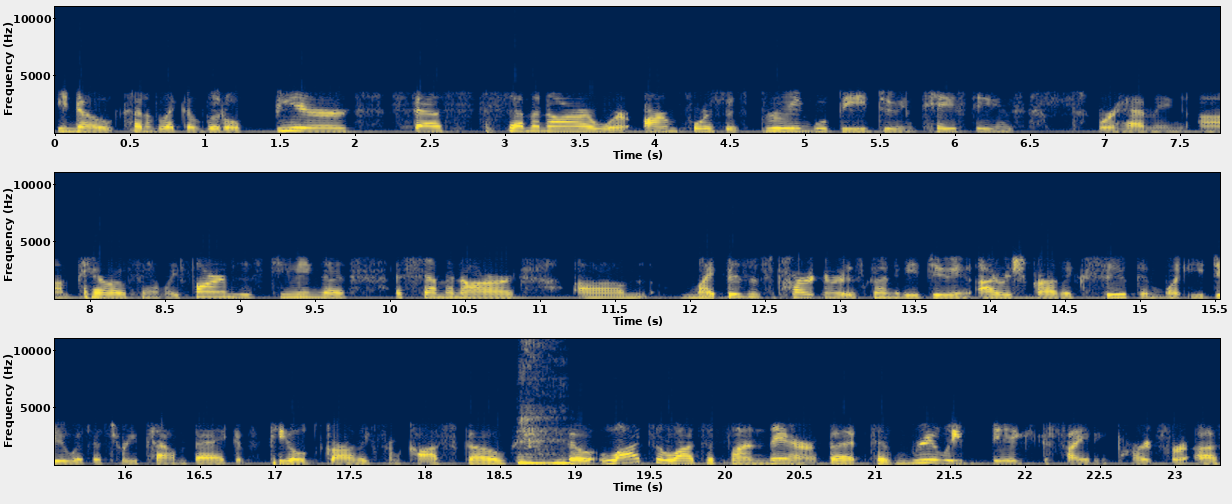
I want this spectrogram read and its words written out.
you know, kind of like a little beer fest seminar where Armed Forces Brewing will be doing tastings. We're having um, Pero Family Farms is doing a, a seminar. Um, my business partner is going to be doing Irish garlic soup and what you do with a three pound bag of peeled garlic from Costco. so lots and lots of fun there. But the really big, exciting part for us,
